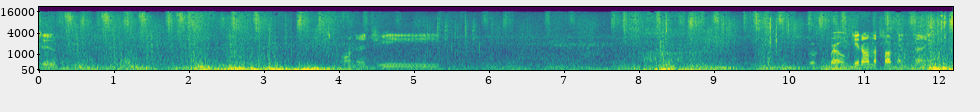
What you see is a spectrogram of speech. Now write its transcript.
too. G. Bro, get on the fucking thing.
